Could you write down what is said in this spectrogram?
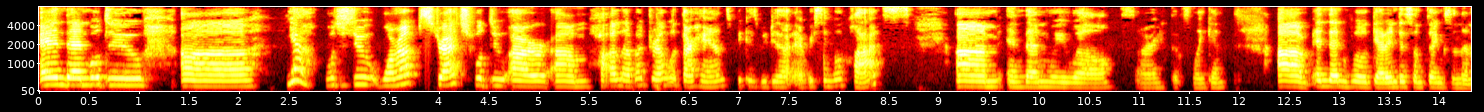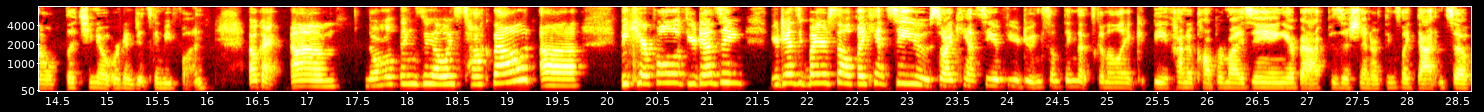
and then we'll do, uh, yeah, we'll just do warm up, stretch. We'll do our um, ha'aleva drill with our hands because we do that every single class, um, and then we will. Sorry, that's Lincoln. Um, and then we'll get into some things, and then I'll let you know what we're going to do. It's going to be fun. Okay. Um, normal things we always talk about. Uh, be careful if you're dancing. You're dancing by yourself. I can't see you, so I can't see if you're doing something that's gonna like be kind of compromising your back position or things like that. And so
